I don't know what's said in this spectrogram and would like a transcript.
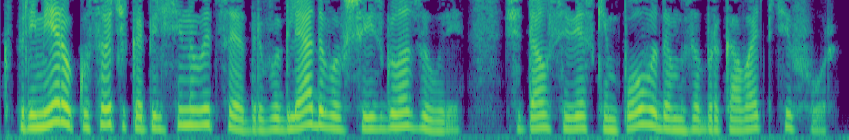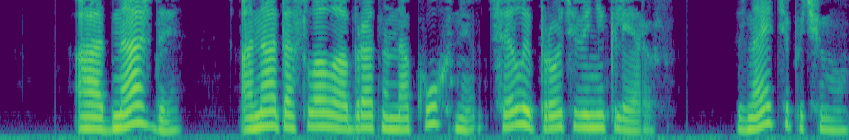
К примеру, кусочек апельсиновой цедры, выглядывавший из глазури, считался веским поводом забраковать птифур. А однажды она отослала обратно на кухню целый противень эклеров. Знаете почему?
